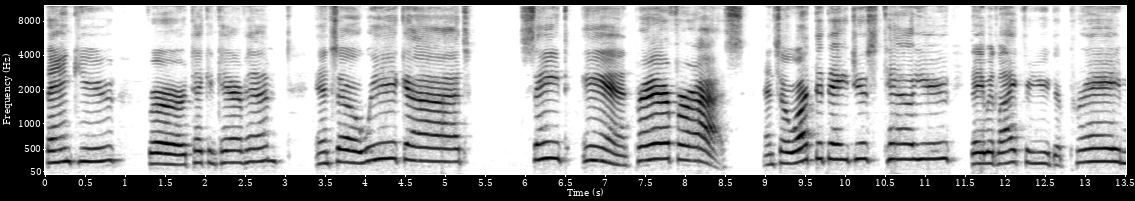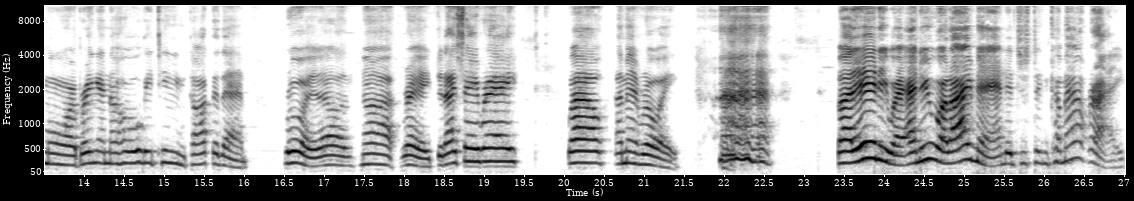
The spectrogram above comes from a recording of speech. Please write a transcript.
Thank you for taking care of him. And so we got Saint Anne, prayer for us. And so, what did they just tell you? They would like for you to pray more, bring in the holy team, talk to them. Roy, not Ray. Did I say Ray? Well, I meant Roy. but anyway, I knew what I meant. It just didn't come out right.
